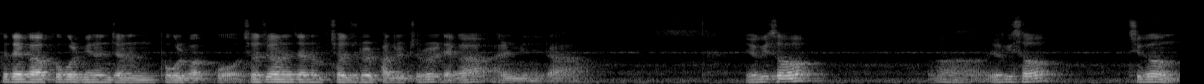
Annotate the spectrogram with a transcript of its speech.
그대가 복을 비는 자는 복을 받고 저주하는 자는 저주를 받을 줄을 내가 알미니라. 여기서 어, 여기서 지금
